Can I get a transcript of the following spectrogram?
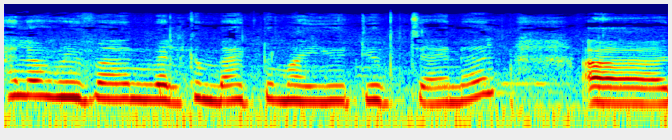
Hello everyone, welcome back to my YouTube channel. Uh,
